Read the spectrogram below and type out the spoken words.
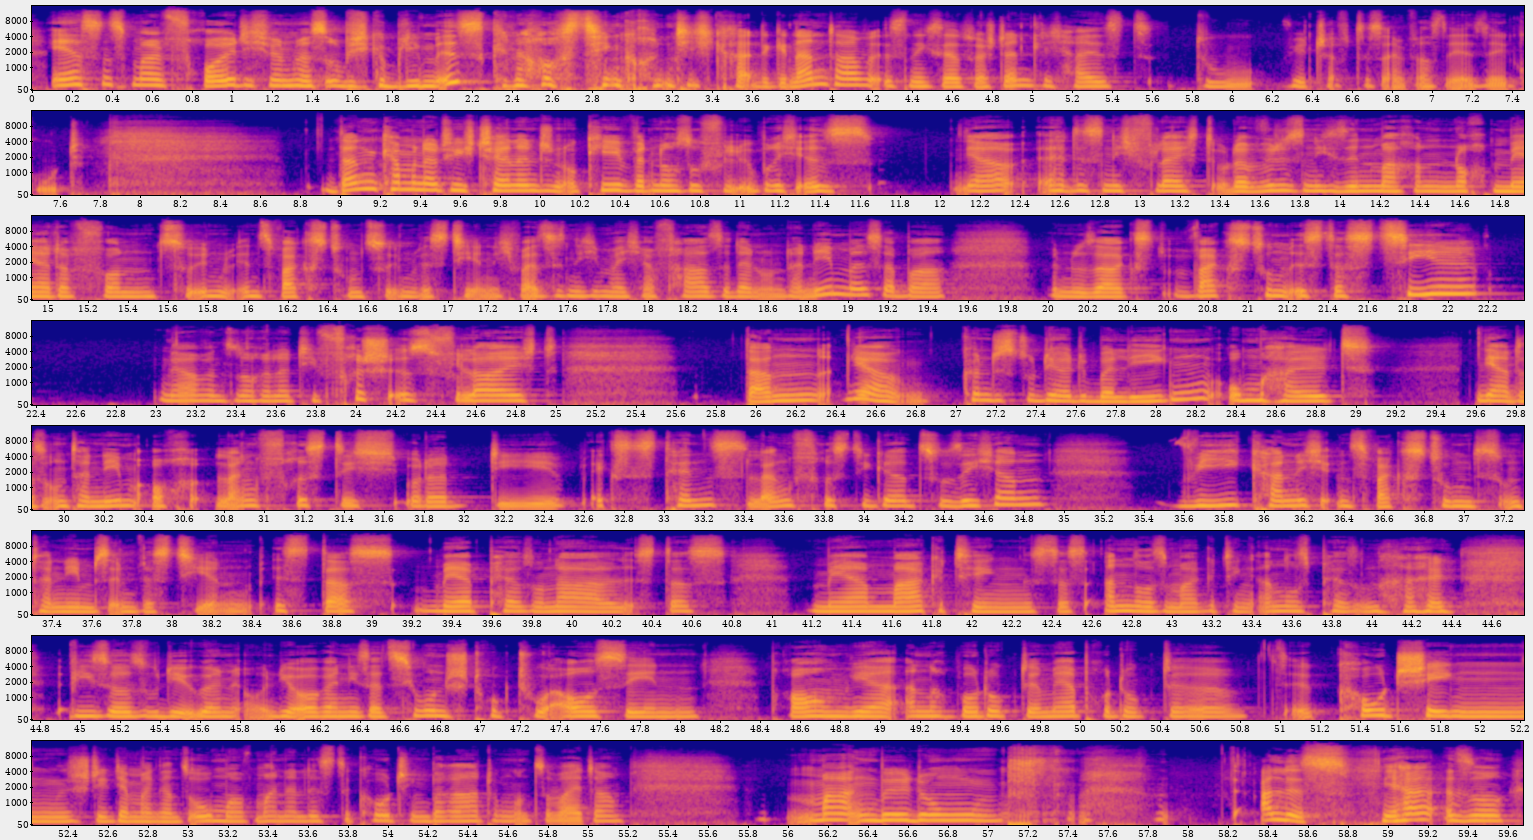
Erstens mal freu dich, wenn was übrig geblieben ist. Genau aus den Gründen, die ich gerade genannt habe. Ist nicht selbstverständlich, heißt, du wirtschaftest einfach sehr, sehr gut. Dann kann man natürlich challengen, okay, wenn noch so viel übrig ist, ja, hätte es nicht vielleicht oder würde es nicht Sinn machen, noch mehr davon zu in, ins Wachstum zu investieren? Ich weiß jetzt nicht, in welcher Phase dein Unternehmen ist, aber wenn du sagst, Wachstum ist das Ziel, ja, wenn es noch relativ frisch ist vielleicht, dann ja, könntest du dir halt überlegen, um halt ja, das Unternehmen auch langfristig oder die Existenz langfristiger zu sichern, wie kann ich ins Wachstum des Unternehmens investieren? Ist das mehr Personal? Ist das mehr Marketing? Ist das anderes Marketing, anderes Personal? Wie soll so die, die Organisationsstruktur aussehen? Brauchen wir andere Produkte, mehr Produkte? Coaching steht ja mal ganz oben auf meiner Liste, Coaching, Beratung und so weiter. Markenbildung, pff, alles, ja, also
